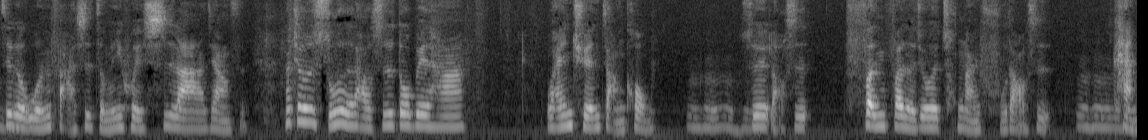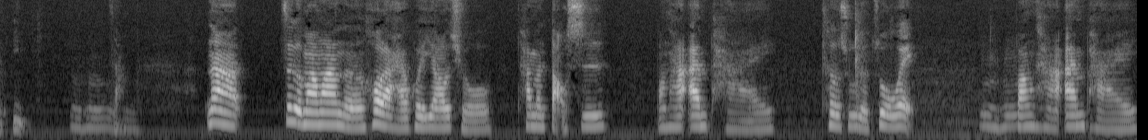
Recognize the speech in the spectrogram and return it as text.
这个文法是怎么一回事啦，这样子。那就是所有的老师都被他完全掌控，所以老师纷纷的就会冲来辅导室抗议，嗯哼这样。那这个妈妈呢，后来还会要求他们导师帮他安排特殊的座位，帮他安排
